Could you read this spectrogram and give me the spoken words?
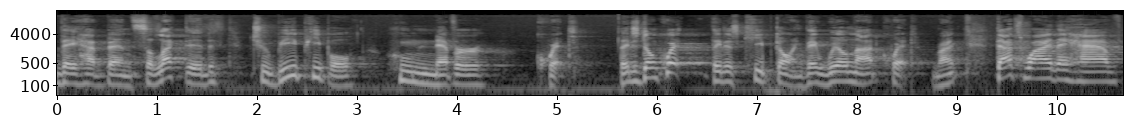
they have been selected to be people who never quit. They just don't quit, they just keep going. They will not quit, right? That's why they have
